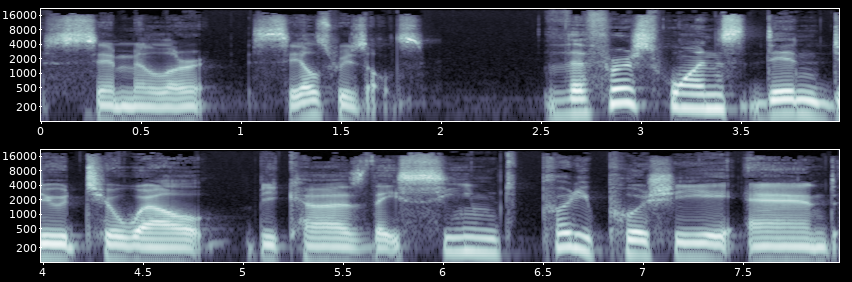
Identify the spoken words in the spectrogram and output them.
similar sales results. The first ones didn't do too well because they seemed pretty pushy and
